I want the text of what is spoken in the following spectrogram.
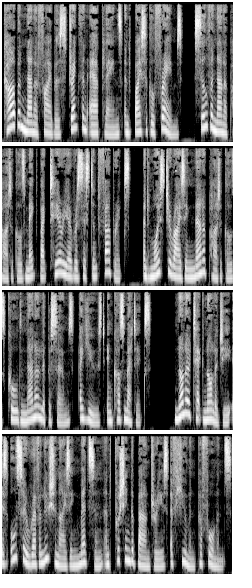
Carbon nanofibers strengthen airplanes and bicycle frames, silver nanoparticles make bacteria resistant fabrics, and moisturizing nanoparticles called nanoliposomes are used in cosmetics. Nanotechnology is also revolutionizing medicine and pushing the boundaries of human performance.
